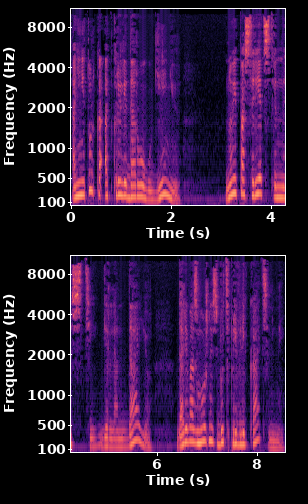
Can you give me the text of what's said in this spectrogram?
Они не только открыли дорогу гению, но и посредственности Гирляндаю — дали возможность быть привлекательной,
